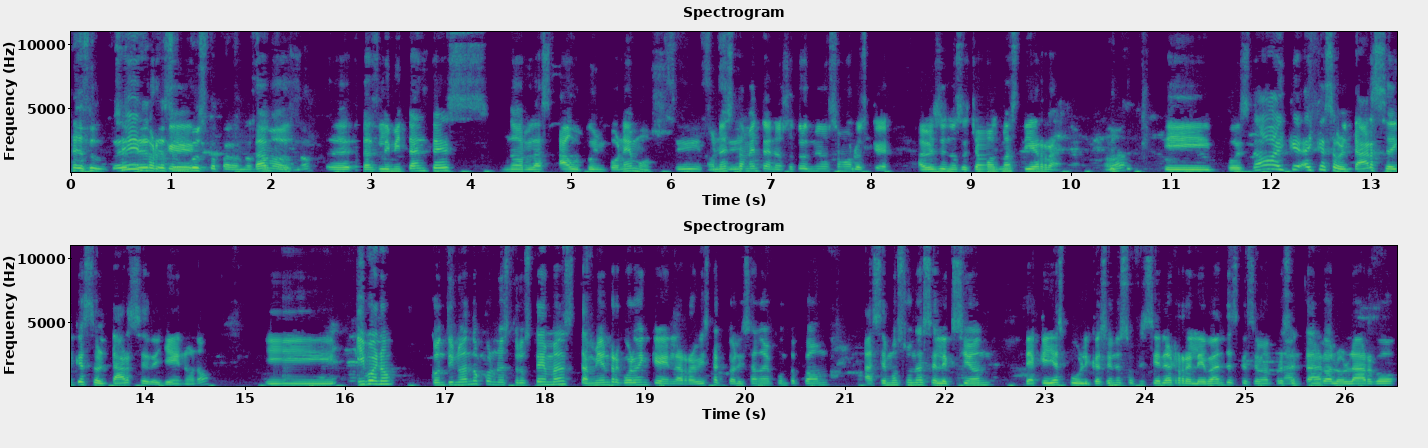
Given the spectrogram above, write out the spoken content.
es, es porque, un gusto para nosotros, Vamos, ¿no? eh, las limitantes nos las autoimponemos. Sí, sí, Honestamente, nosotros mismos somos los que a veces nos echamos más tierra, ¿no? Y pues no, hay que, hay que soltarse, hay que soltarse de lleno, ¿no? Y, y bueno, continuando con nuestros temas, también recuerden que en la revista actualizandome.com hacemos una selección de aquellas publicaciones oficiales relevantes que se van presentando claro. a lo largo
